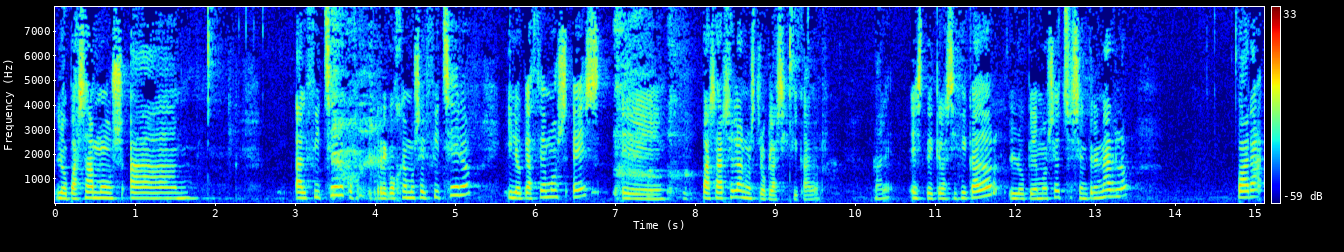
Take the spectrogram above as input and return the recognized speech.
Lo pasamos al fichero, recogemos el fichero y lo que hacemos es eh, pasárselo a nuestro clasificador. Este clasificador lo que hemos hecho es entrenarlo para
